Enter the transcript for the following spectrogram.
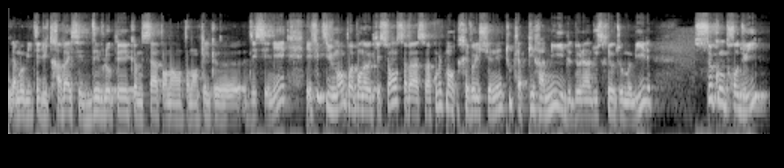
la mobilité du travail s'est développée comme ça pendant pendant quelques décennies. Effectivement, pour répondre à votre question, ça va ça va complètement révolutionner toute la pyramide de l'industrie automobile. Ce qu'on produit,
